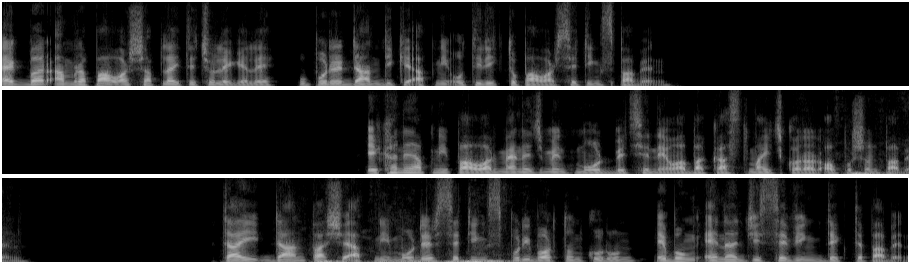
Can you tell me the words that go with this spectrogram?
একবার আমরা পাওয়ার সাপ্লাইতে চলে গেলে উপরের ডান দিকে আপনি অতিরিক্ত পাওয়ার সেটিংস পাবেন। এখানে আপনি পাওয়ার ম্যানেজমেন্ট মোড বেছে নেওয়া বা কাস্টমাইজ করার অপশন পাবেন। তাই ডান পাশে আপনি মোডের সেটিংস পরিবর্তন করুন এবং এনার্জি সেভিং দেখতে পাবেন।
